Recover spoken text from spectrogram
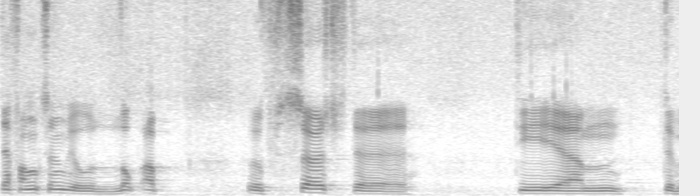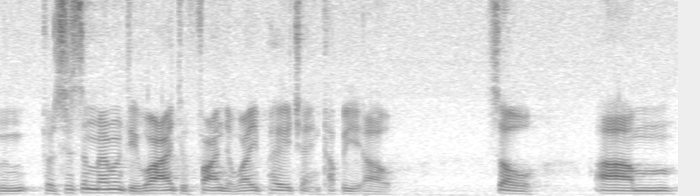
That function will look up, will search the, the, um, the persistent memory device to find the right page and copy it out. So um,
